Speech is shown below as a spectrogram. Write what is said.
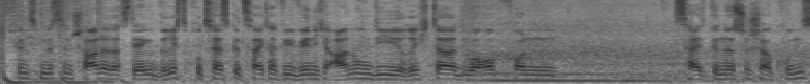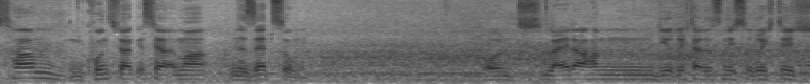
Ich finde es ein bisschen schade, dass der Gerichtsprozess gezeigt hat, wie wenig Ahnung die Richter überhaupt von zeitgenössischer Kunst haben. Ein Kunstwerk ist ja immer eine Setzung. Und leider haben die Richter das nicht so richtig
